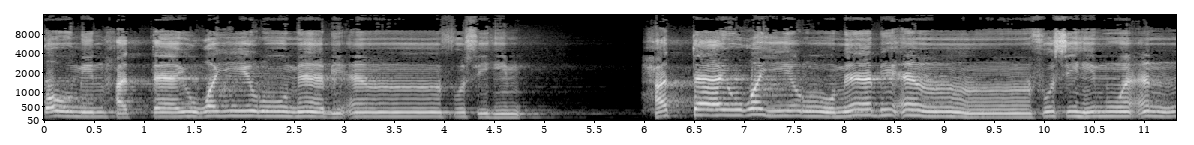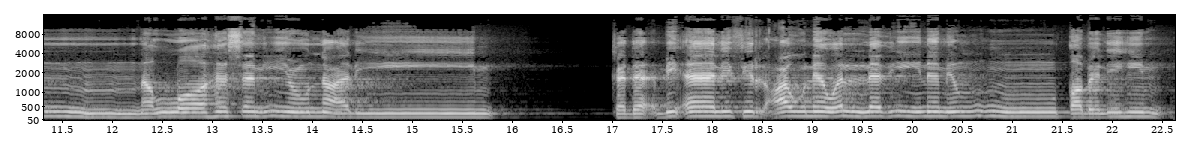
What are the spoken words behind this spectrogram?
قوم حتى يغيروا ما بأنفسهم. حتى يغيروا ما بأنفسهم وأن الله سميع عليم. كدأب آل فرعون والذين من قبلهم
